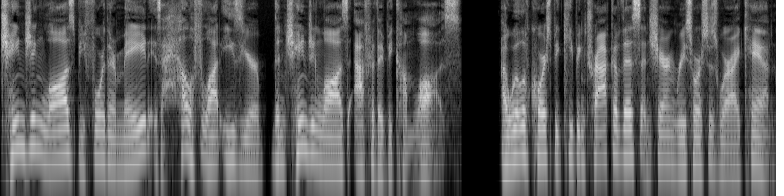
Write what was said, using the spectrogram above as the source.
changing laws before they're made is a hell of a lot easier than changing laws after they become laws. I will, of course, be keeping track of this and sharing resources where I can.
